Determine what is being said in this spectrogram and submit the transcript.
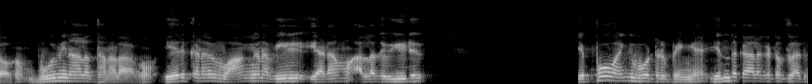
யோகம். பூமினால தனலாபம். ஏற்கனவே வாங்கின வீ இடம் அல்லது வீடு எப்போ வாங்கி போட்டிருப்பீங்க? இந்த காலகட்டத்தில் அது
